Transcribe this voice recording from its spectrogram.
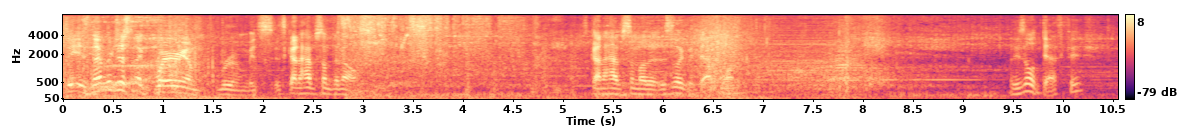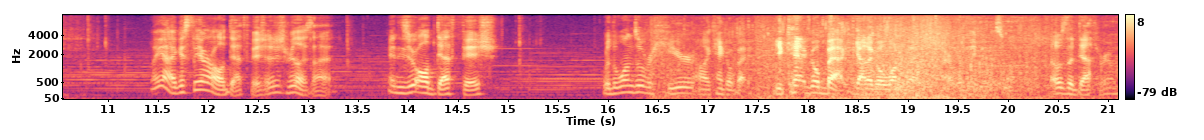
See, it's never just an aquarium room. It's it's gotta have something else. It's gotta have some other. This is like the death one. These all death fish? Oh yeah, I guess they are all death fish. I just realized that. Yeah, these are all death fish. Were the ones over here? Oh, I can't go back. You can't go back. You gotta go one way. Alright, we're leaving this one. That was the death room.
